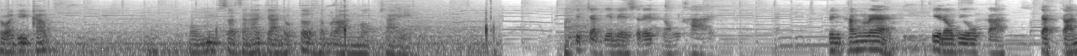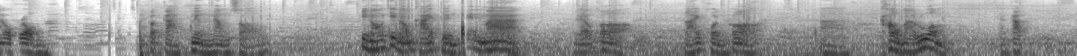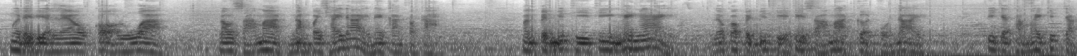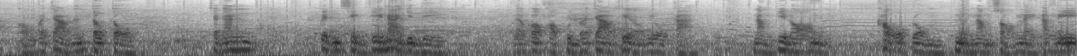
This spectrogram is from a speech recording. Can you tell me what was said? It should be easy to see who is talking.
Speaker 1: สวัสดีครับ ผมศาสนาจารย์ ดรสำราญหมอกชัยคิดจากเยเนสเรตหนองคาย เป็นครั้งแรกที่เรามีโอกาสจัดการอบรม ประกาศหนึ่งนำสองพี่น้องที่หนองคายตื่นเต้นมาก แล้วก็หลายคนก็เข้ามาร่วมนะครับ เมื่อได้เรียนแล้วก็รู้ว่า เราสามารถนำไปใช้ได้ในการประกาศ มันเป็นวิธีที่ง่ายๆ แล้วก็เป็นวิธีที่สามารถเกิดผลได้ ที่จะทำให้คิดจักของพระเจ้านั้นเติบโต ฉะนั้นเป็นสิ่งที่น่ายินดี แล้วก็ขอบคุณพระเจ้าที่เรามีโอกาสนำพี่น้องเข้าอบรมหนึ่งนำสองในครั้งนี้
